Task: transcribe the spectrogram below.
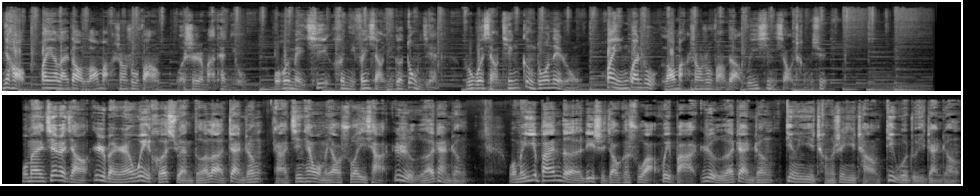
你好，欢迎来到老马上书房，我是马太牛，我会每期和你分享一个洞见。如果想听更多内容，欢迎关注老马上书房的微信小程序。我们接着讲日本人为何选择了战争啊？今天我们要说一下日俄战争。我们一般的历史教科书啊，会把日俄战争定义成是一场帝国主义战争，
